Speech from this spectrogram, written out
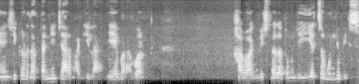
ऐंशी कडे जाताना चार भागीला ए बराबर हा भाग विसला जातो. म्हणजे याचं मूल्य वीस.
